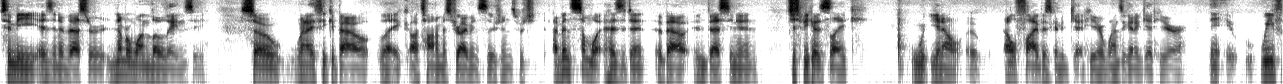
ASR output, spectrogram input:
to me as an investor, number one, low latency. So when I think about like autonomous driving solutions, which I've been somewhat hesitant about investing in, just because like you know L5 is going to get here. When's it going to get here? We've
